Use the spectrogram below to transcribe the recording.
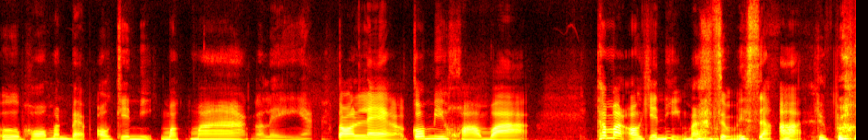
เออ เพราะว่ามันแบบออร์แกนิกมากๆอะไรเงี้ยตอนแรกอะก็มีความว่า ถ้ามันออร์แกนิกมันอาจจะไม่สะอาดหรือเปล่า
